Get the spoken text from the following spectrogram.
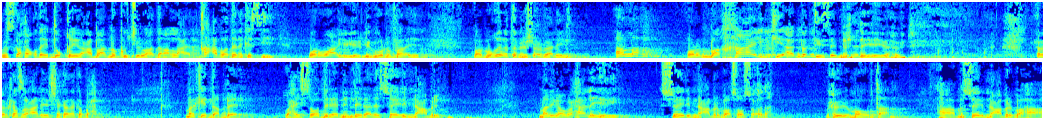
Iska xoqday duqiyo cabaar markuu jiro haddana lacay qacbu haddana ka siiyey. War waa ayuu yidhi ninkuu waa muqiirata bni shucbaa la allah war ma khaayinkii aan magtiisa bixinayay baa ka baxa markii dambe waxay soo direen nin la yidhahda suhayl ibni camrin. Nabiga waxaa la yidhi suhayl ibni camr baa soo socda. Wuxuu yidhi ma hubtaan. Ma suhayl ibni camri ba haa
